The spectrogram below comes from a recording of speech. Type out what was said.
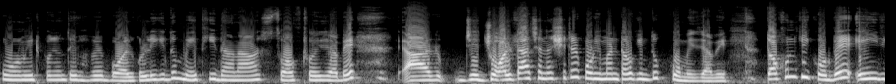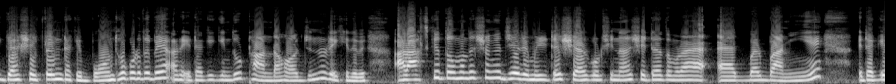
পনেরো মিনিট পর্যন্ত এইভাবে বয়েল করলে কিন্তু মেথি দানা সফট হয়ে যাবে আর যে জলটা আছে না সেটার পরিমাণটাও কিন্তু কমে যাবে। তখন কি করবে? এই গ্যাসের ফ্লেমটাকে বন্ধ করে দেবে আর এটাকে কিন্তু ঠান্ডা হওয়ার জন্য রেখে দেবে। আর আজকে তোমাদের সঙ্গে যে রেমেডিটা শেয়ার করছি না, সেটা তোমরা একবার বানিয়ে এটাকে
